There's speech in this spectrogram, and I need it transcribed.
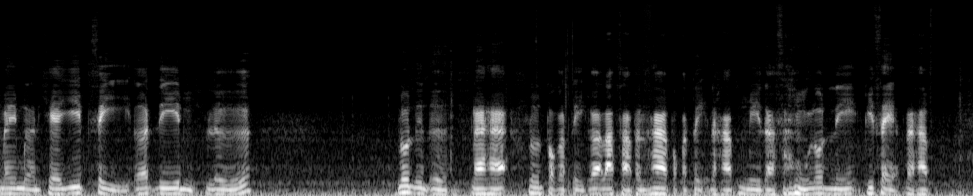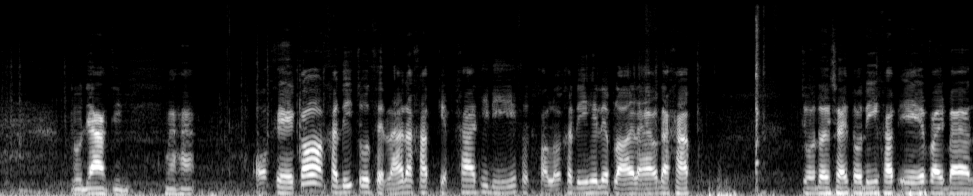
ไม่เหมือน K24 Earth Dream หรือ รุ่นอื่นๆนะฮะ รุ่นปกติก็รับ3,500ปกตินะครับ มีแต่สองรุ่นนี้พิเศษนะครับ จูดยากจริงนะฮะ โอเค ก็คันนี้จูนเสร็จแล้วนะครับ เก็บค่าที่ดีที่สุดของรถคันนี้ให้เรียบร้อยแล้วนะครับจูโดยใช้ตัวนี้ครับ AFI band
